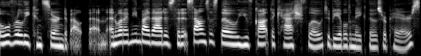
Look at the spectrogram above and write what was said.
overly concerned about them. And what I mean by that is that it sounds as though you've got the cash flow to be able to make those repairs,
